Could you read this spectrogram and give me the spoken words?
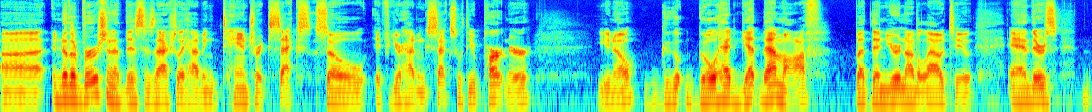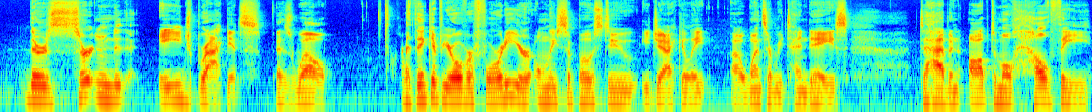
Uh, another version of this is actually having tantric sex. So if you're having sex with your partner, you know go, go ahead get them off but then you're not allowed to. And there's there's certain age brackets as well. I think if you're over 40 you're only supposed to ejaculate uh, once every 10 days to have an optimal healthy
